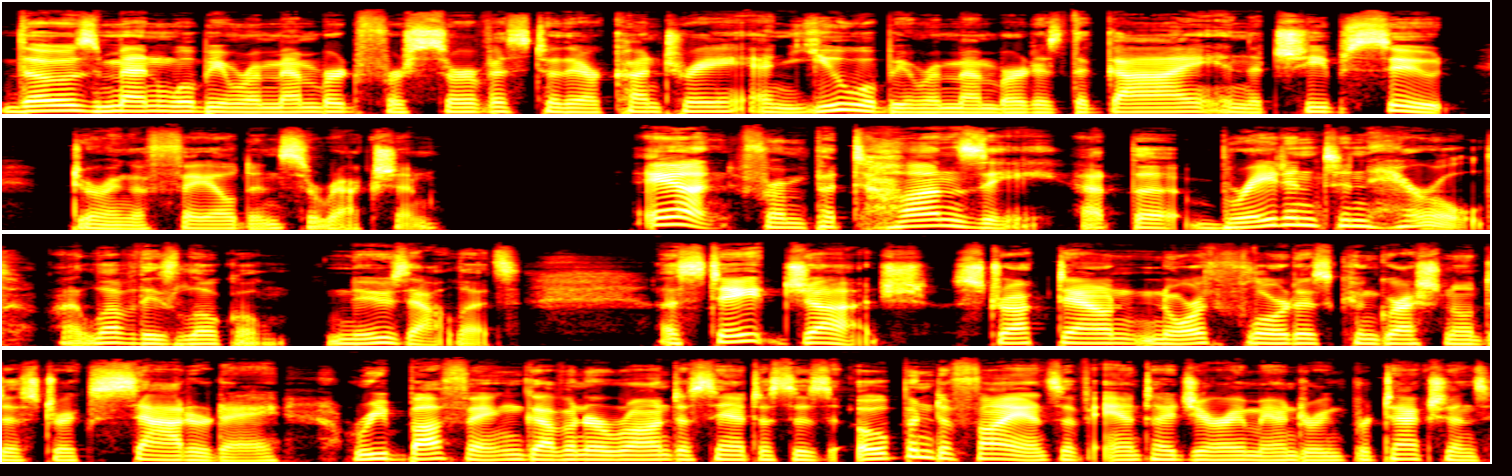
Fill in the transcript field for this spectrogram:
Those men will be remembered for service to their country, and you will be remembered as the guy in the cheap suit during a failed insurrection. And from Patonzi at the Bradenton Herald, I love these local news outlets. A state judge struck down North Florida's congressional district Saturday, rebuffing Governor Ron DeSantis' open defiance of anti gerrymandering protections,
